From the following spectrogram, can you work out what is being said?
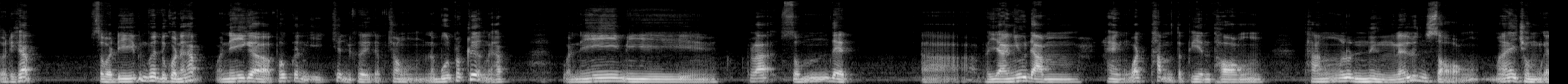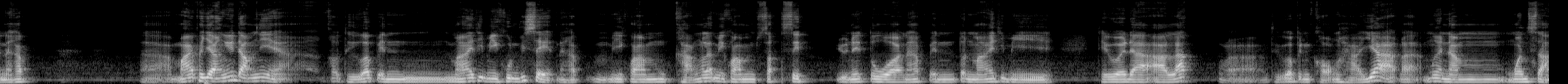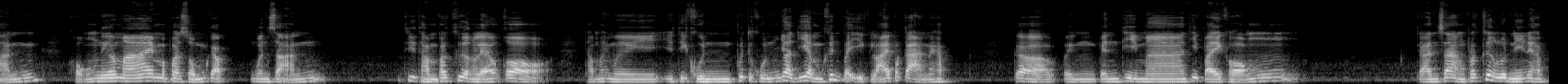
สวัสดีครับ สวัสดีเพื่อนๆทุกคนนะครับ วันนี้ก็พบกันอีกเช่นเคยกับช่องนบูตพระเครื่องนะครับ วันนี้มีพระสมเด็จพญางิ้วดำแห่งวัดถ้ำตะเพียนทอง ทั้งรุ่นหนึ่งและรุ่นสองมาให้ชมกันนะครับไม้พญางิ้วดำเนี่ยเขาถือว่าเป็นไม้ที่มีคุณวิเศษนะครับ มีความขลังและมีความศักดิ์สิทธิ์อยู่ในตัวนะครับ เป็นต้นไม้ที่มีเทวดาอารักษ์ ถือว่าเป็นของหายากอะเมื่อนำมวลสารของเนื้อไม้มาผสมกับมวลสารที่ทำพระเครื่องแล้วก็ทำให้มีอิทธิคุณพุทธคุณยอดเยี่ยมขึ้นไปอีกหลายประการนะครับ ก็เป็นเป็นที่มาที่ไปของการสร้างพระเครื่องรุ่นนี้นะครับ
